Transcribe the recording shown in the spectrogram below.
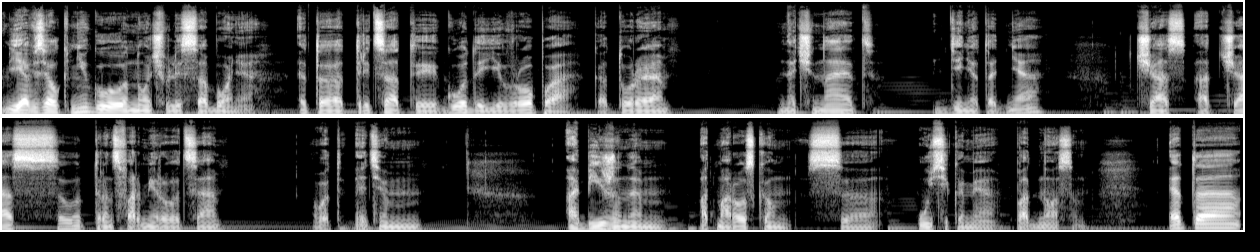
я взял книгу «Ночь в Лиссабоне». Это 30-е годы Европа, которая начинает день ото дня, час от часу трансформироваться вот этим обиженным отморозком с усиками под носом. Это,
